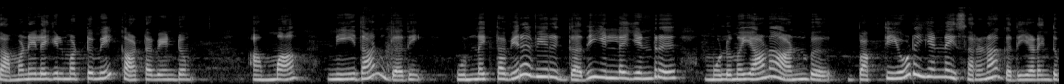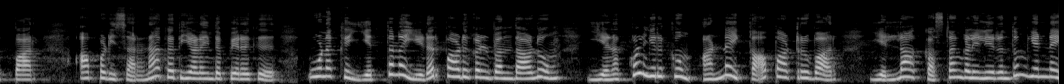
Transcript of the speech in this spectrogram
சமநிலையில் மட்டுமே காட்ட வேண்டும். அம்மா நீதான் கதி. உன்னை தவிர வேறு கதி இல்லை என்று முழுமையான அன்பு பக்தியோடு என்னை சரணாகதி அடைந்து பார். அப்படி சரணாகதி அடைந்த பிறகு உனக்கு எத்தனை இடர்பாடுகள் வந்தாலும் எனக்குள் இருக்கும் அன்னை காப்பாற்றுவார். எல்லா கஷ்டங்களிலிருந்தும் என்னை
